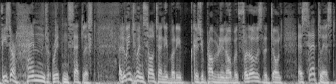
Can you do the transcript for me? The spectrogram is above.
These are handwritten set lists. I don't mean to insult anybody because you probably know, but for those that don't, a set list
